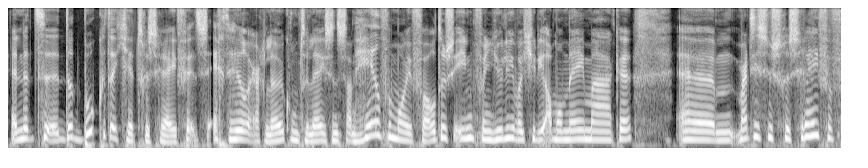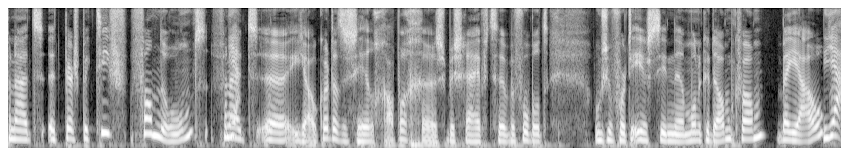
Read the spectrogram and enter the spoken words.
En het, eh, dat boek dat je hebt geschreven, het is echt heel erg leuk om te lezen. Er staan heel veel mooie foto's in van jullie, wat jullie allemaal meemaken. Ehm, maar het is dus geschreven vanuit het perspectief van de hond, vanuit eh Joko. Dat is heel grappig. Eh, ze beschrijft bijvoorbeeld hoe ze voor het eerst in Monnikendam kwam, bij jou. Ja,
